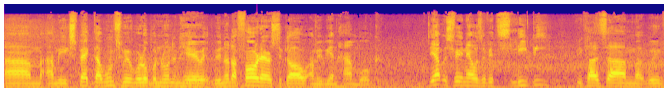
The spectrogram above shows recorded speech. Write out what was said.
um, and we expect that once we're up and running here, we've another four hours to go, and we'll be in Hamburg. The atmosphere now is a bit sleepy because um, we've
